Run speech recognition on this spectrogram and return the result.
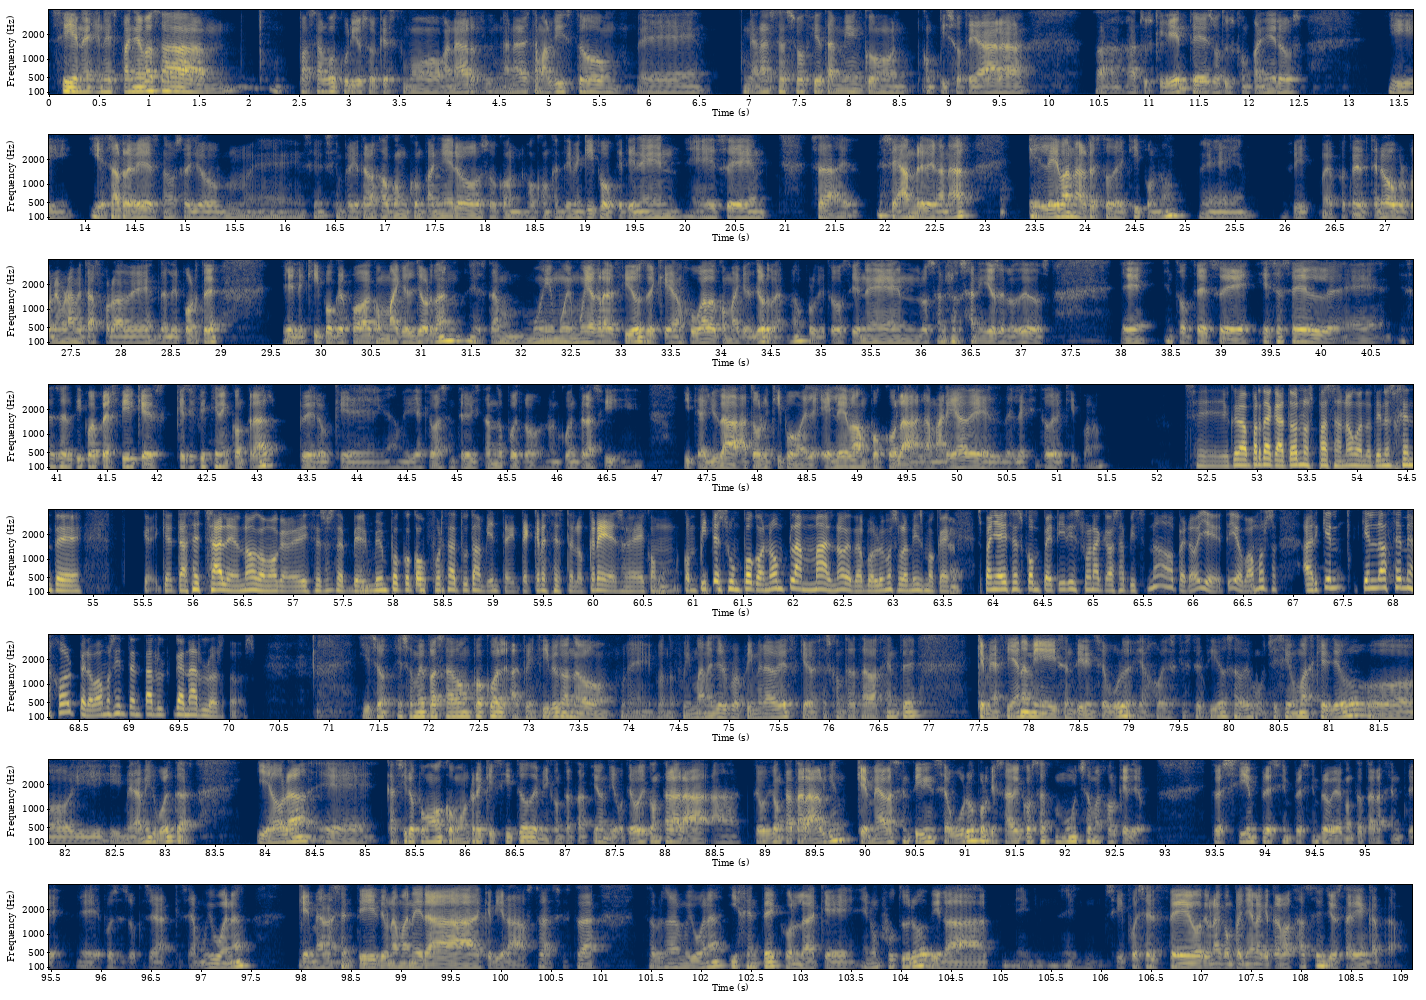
Sí, en, en España pasa, pasa algo curioso, que es como ganar, ganar está mal visto, eh, ganar se asocia también con, con pisotear a, a- a tus clientes o a tus compañeros. Y, y es al revés, ¿no? O sea, yo eh, sie- siempre que he trabajado con compañeros o con, o con gente de mi equipo que tienen ese, ese hambre de ganar, elevan al resto del equipo, ¿no? Eh, pues, de nuevo, por poner una metáfora de- del deporte, el equipo que juega con Michael Jordan están muy, muy, muy agradecidos de que han jugado con Michael Jordan, ¿no? Porque todos tienen los, los anillos en los dedos. Eh, entonces, eh, ese, es el, eh, ese es el tipo de perfil que es, que es difícil encontrar, pero que a medida que vas entrevistando, pues lo, lo encuentras y, y, te ayuda a todo el equipo, eleva un poco la, la marea del, del, éxito del equipo, ¿no? Sí, yo creo aparte que a todos nos pasa, ¿no? Cuando tienes gente que, que, te hace challenge, ¿no? Como que dices, o sea, ven, ven un poco con fuerza, tú también te, te creces, te lo crees, eh, com, compites un poco, no en plan mal, ¿no? Volvemos a lo mismo, que claro. España dices competir y suena que vas a pisar. No, pero oye, tío, vamos a ver quién, quién lo hace mejor, pero vamos a intentar ganar los dos. Y eso, eso me pasaba un poco al, al principio cuando, eh, cuando fui manager por primera vez, que a veces contrataba gente que me hacían a mí sentir inseguro. Decía, joder, es que este tío sabe muchísimo más que yo o, y, y, me da mil vueltas. Y ahora eh, casi lo pongo como un requisito de mi contratación. Digo, tengo que, contratar a, a, tengo que contratar a alguien que me haga sentir inseguro porque sabe cosas mucho mejor que yo. Entonces, siempre, siempre, siempre voy a contratar a gente, eh, pues eso, que sea, que sea muy buena, que me haga sentir de una manera que diga, ostras, esta, esta persona es muy buena, y gente con la que en un futuro diga, si fuese el CEO de una compañía en la que trabajase, yo estaría encantado.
